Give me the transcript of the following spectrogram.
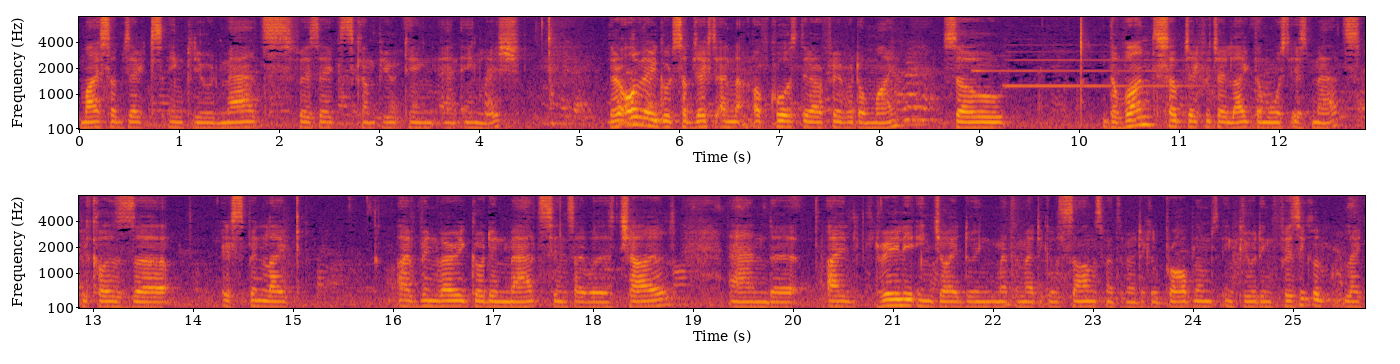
my subjects include maths, physics, computing and English. They're all very good subjects and of course they are a favorite of mine. So the one subject which I like the most is maths because uh, it's been like I've been very good in maths since I was a child and uh, I really enjoy doing mathematical sums, mathematical problems including physical like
